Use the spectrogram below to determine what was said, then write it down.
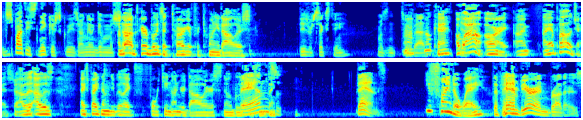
I just bought these sneaker squeezer. I'm gonna give them a shot. I bought a pair of boots at Target for twenty dollars. These were sixty. Wasn't too bad. Okay. Oh wow. All right. I I apologize. I was I was expecting them to be like fourteen hundred dollars snow boots. Vans. Vans. You find a way. The Van Doren brothers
